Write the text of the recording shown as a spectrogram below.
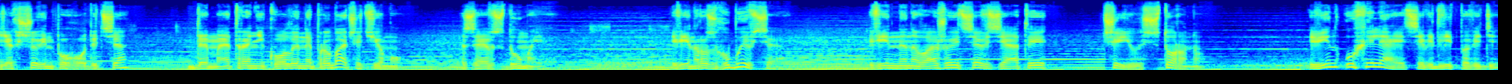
Якщо він погодиться, Деметра ніколи не пробачить йому. Зевс думає. Він розгубився. Він не наважується взяти чиюсь сторону. Він ухиляється від відповіді.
